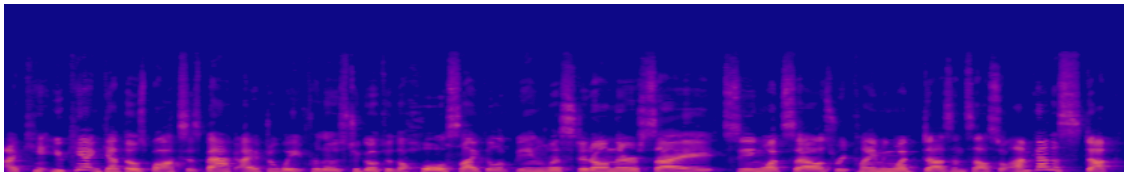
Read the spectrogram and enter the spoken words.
I can't, you can't get those boxes back. I have to wait for those to go through the whole cycle of being listed on their site, seeing what sells, reclaiming what doesn't sell. So I'm kind of stuck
